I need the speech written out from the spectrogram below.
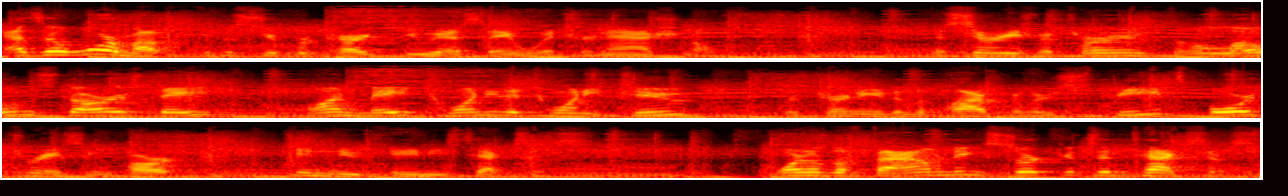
as a warm up to the SuperKarts USA Winter Nationals. The series returns to the Lone Star State on May 20 to 22, returning to the popular Speed Sports Racing Park in New Caney, Texas. One of the founding circuits in Texas,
